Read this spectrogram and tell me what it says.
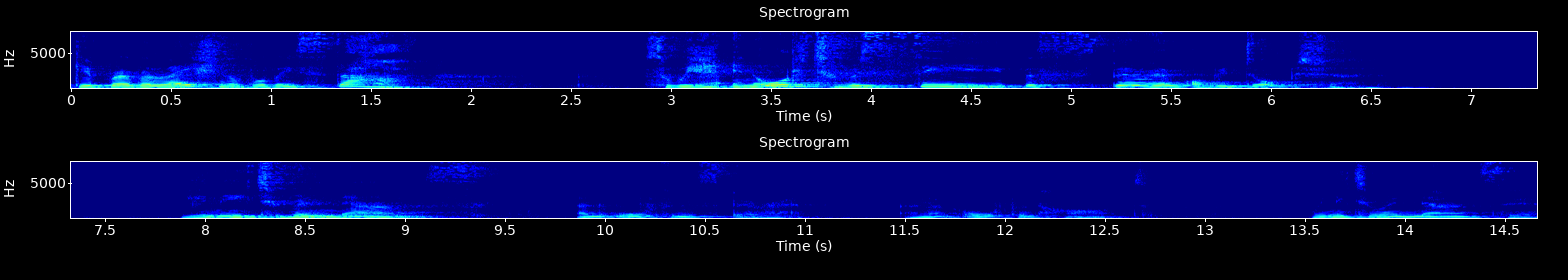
give revelation of all these stuff. So, we, in order to receive the spirit of adoption, you need to renounce an orphan spirit and an orphan heart. We need to renounce it.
